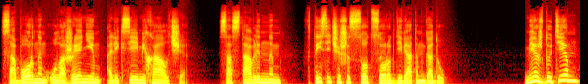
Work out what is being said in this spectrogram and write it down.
соборным уложением Алексея Михайловича, составленным в 1649 году. Между тем,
